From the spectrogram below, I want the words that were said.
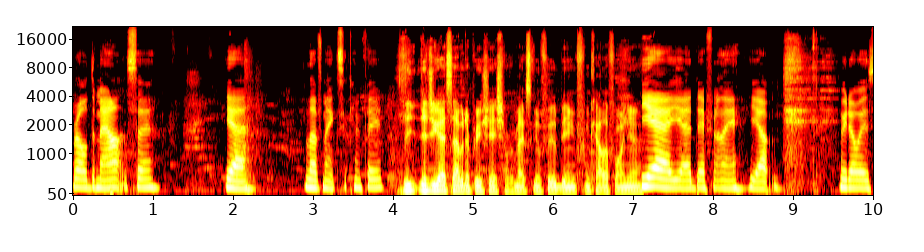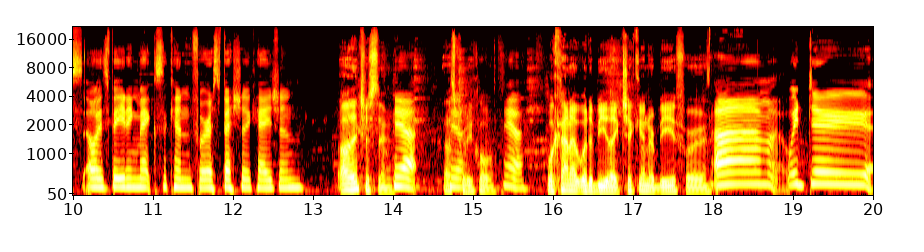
rolled them out. So, yeah, love Mexican food. Did did you guys have an appreciation for Mexican food being from California? Yeah, yeah, definitely. Yep. We'd always always be eating Mexican for a special occasion. Oh, interesting. Yeah, That's yeah. pretty cool. yeah. What kind of would it be like chicken or beef or? Um, we do.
